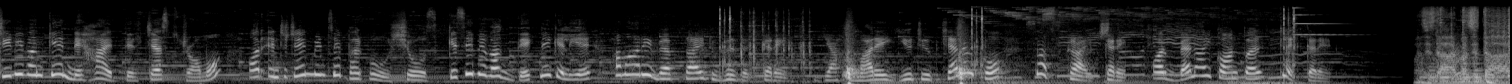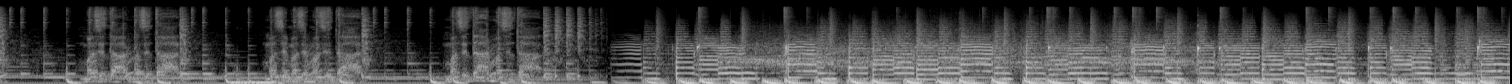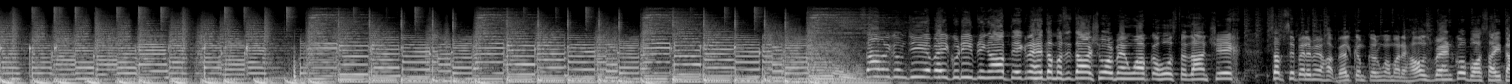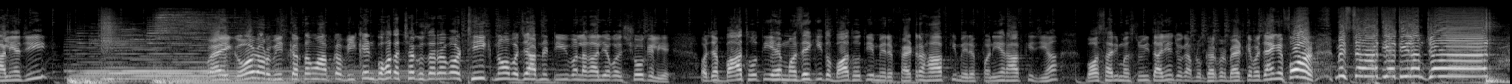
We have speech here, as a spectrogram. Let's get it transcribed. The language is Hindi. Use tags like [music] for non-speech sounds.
टीवी वन के निहायत दिलचस्प ड्रामों और एंटरटेनमेंट से भरपूर शोज़ किसी भी वक्त देखने के लिए हमारी वेबसाइट विज़िट करें या हमारे यूट्यूब चैनल को सब्सक्राइब करें और बेल आइकॉन पर क्लिक करें। मज़ेदार मज़ेदार मज़ेदार मज़ेदार, मज़े मज़े, मज़ेदार मज़ेदार मज़ेदार। गुड इवनिंग आप देख रहे हैं मज़ेदार शो और मैं हूँ आपका होस्ट फैजान शेख। सबसे पहले मैं वेलकम करूँगा हमारे हाउस बैंड को। बहुत सारी तालियाँ जी। वेरी गुड और उम्मीद करता हूँ आपका वीकेंड बहुत अच्छा गुजर रहा होगा और ठीक नौ बजे आपने टीवी वन लगा लिया होगा इस शो के लिए। और जब बात होती है मज़े की तो बात होती है मेरे फैटर हाफ़ की, मेरे फनियर हाफ़ की। जी हाँ बहुत सारी मसनूई तालियाँ जो कि आप लोग घर पर बैठ के बजाएँगे। फॉर मिस्टर जान!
